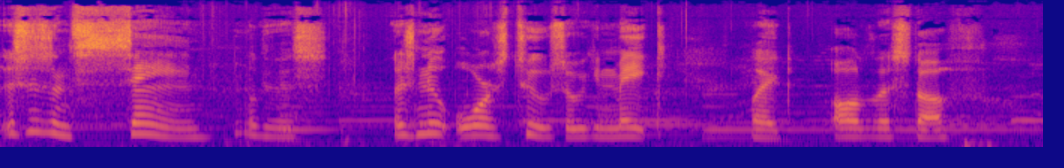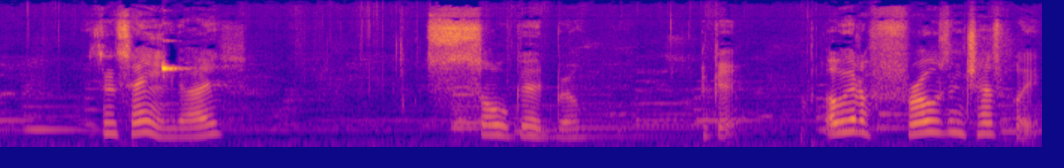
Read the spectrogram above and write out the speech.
This is insane. Look at this. There's new ores too, so we can make like all this stuff. It's insane, guys. So good, bro. Okay. Oh, we got a frozen chest plate.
